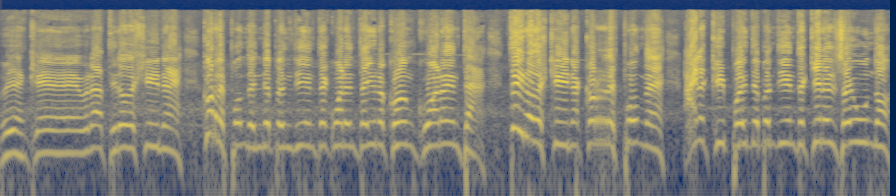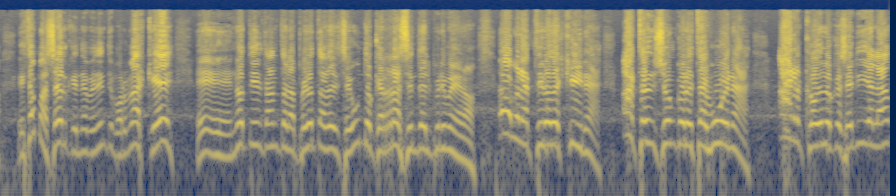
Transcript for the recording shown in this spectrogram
Bien, quebra, tiro de esquina, corresponde a Independiente, 41 con 40. Tiro de esquina, corresponde al equipo Independiente, quiere el segundo. Está más cerca Independiente, por más que eh, no tiene tanto la pelota del segundo que Racing del primero. Ahora tiro de esquina, atención con esta es buena. Arco de lo que sería la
